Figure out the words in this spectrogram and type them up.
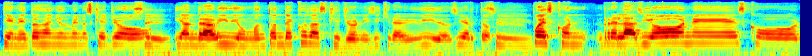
tiene dos años menos que yo Sí. y Andrea vivió un montón de cosas que yo ni siquiera he vivido, ¿cierto? Sí. Pues con relaciones, con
